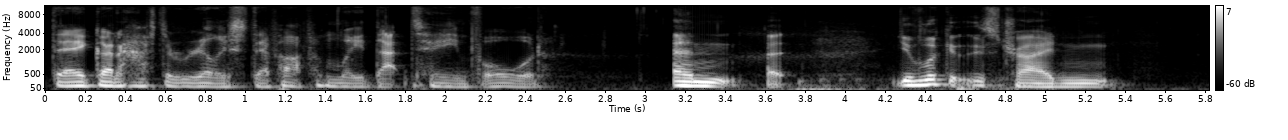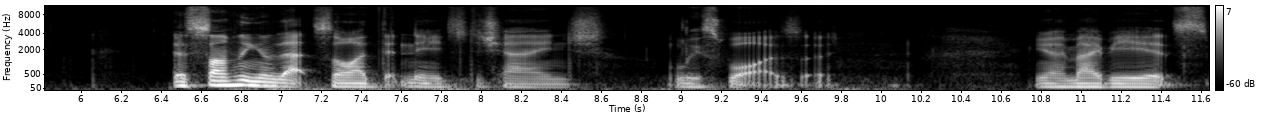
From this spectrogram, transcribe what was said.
they're going to have to really step up and lead that team forward. And uh, you look at this trade, and there's something of that side that needs to change list wise. Uh, you know, maybe it's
